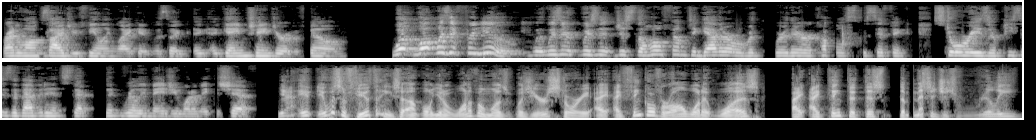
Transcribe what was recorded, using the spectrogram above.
right alongside you, feeling like it was a, a, game changer of a film. What what was it for you? Was it was it just the whole film together, or were, were there a couple specific stories or pieces of evidence that that really made you want to make the shift? Yeah, it, it was a few things. Um, well, you know, one of them was was your story. I, I think overall, what it was, I, I think that this the message is really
